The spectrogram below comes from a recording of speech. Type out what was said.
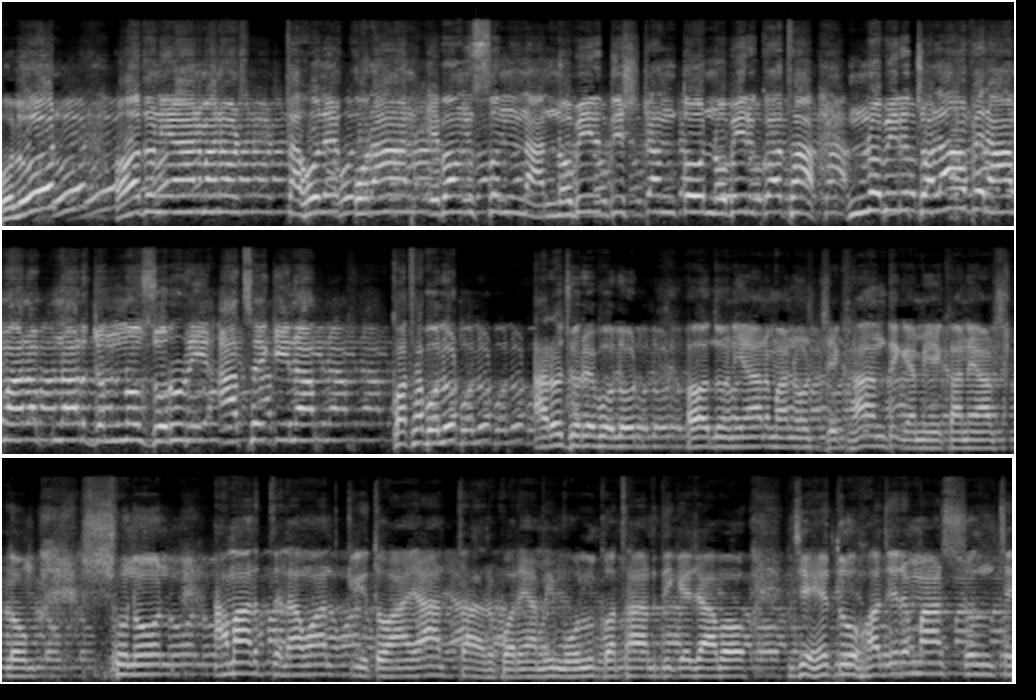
বলুন দুনিয়ার মানুষ, তাহলে কোরআন এবং সুন্নাহ, নবীর দৃষ্টান্ত, নবীর কথা, নবীর চলাফেরা আমার আপনার জন্য জরুরি আছে কিনা? কথা বলুন, আরও জোরে বলুন। দুনিয়ার মানুষ, যেখান থেকে আমি এখানে আসলাম, শুনুন, আমার তেলাওয়াত কৃত আয়াত, তারপরে আমি মূল কথার দিকে যাব। যেহেতু হজের মাস চলছে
